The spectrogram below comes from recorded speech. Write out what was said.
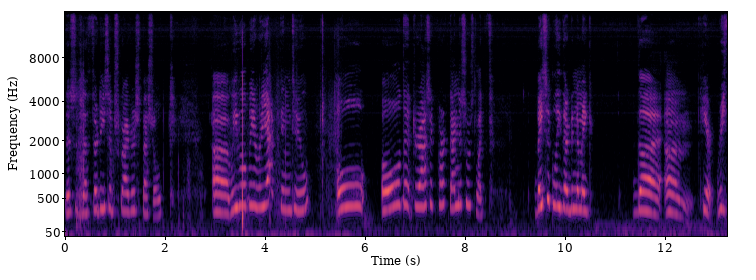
This is a 30 subscriber special. Uh, we will be reacting to old old Jurassic Park dinosaurs. Like, basically, they're gonna make the um here read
